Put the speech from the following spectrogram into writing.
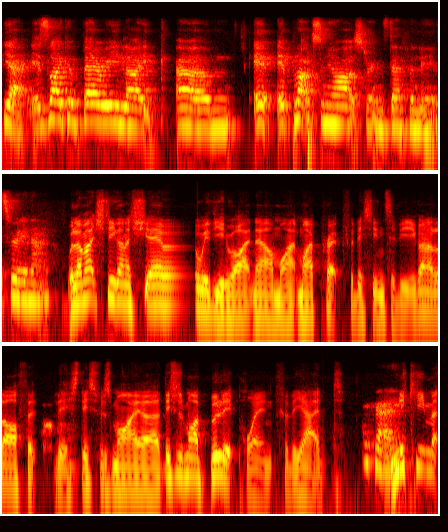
yeah, it's like a very like um, it it plucks on your heartstrings. Definitely, it's really nice. Well, I'm actually going to share with you right now my, my prep for this interview. You're going to laugh at this. This was my uh, this was my bullet point for the ad. Okay. Mickey Ma-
